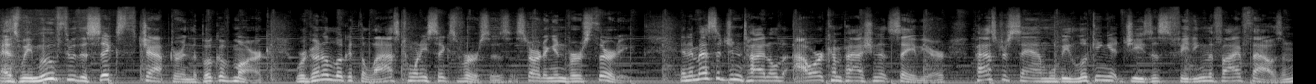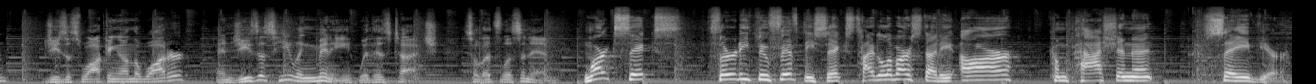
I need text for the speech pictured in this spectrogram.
As we move through the sixth chapter in the book of Mark, we're going to look at the last 26 verses, starting in verse 30. In a message entitled Our Compassionate Savior, Pastor Sam will be looking at Jesus feeding the 5,000, Jesus walking on the water, and Jesus healing many with his touch. So let's listen in. Mark 6, 30 through 56, title of our study, Our Compassionate Savior.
